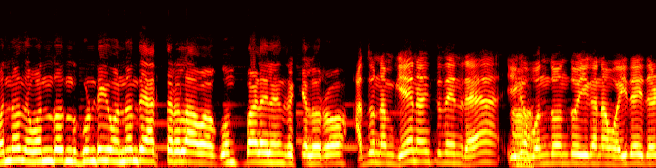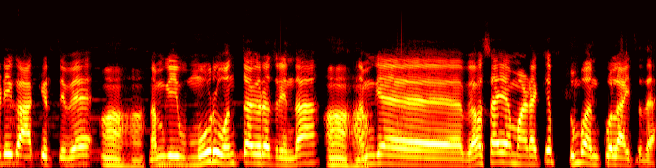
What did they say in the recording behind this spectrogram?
ಒಂದೊಂದ್ ಒಂದೊಂದ್ ಗುಂಡಿಗೆ ಒಂದೊಂದೇ ಹಾಕ್ತಾರಲ್ಲ ಗುಂಪು ಬಾಳೆಲೆ ಅಂದ್ರೆ ಕೆಲವರು? ಅದು ನಮ್ಗೆ ಏನಾಗ್ತದೆ ಅಂದ್ರೆ ಈಗ ಒಂದೊಂದು ಈಗ ನಾವು ಐದೈದು ಅಡಿಗೆ ಹಾಕಿರ್ತೀವಿ. ನಮ್ಗೆ ಈ ಮೂರು ಒಂತಾಗಿರೋದ್ರಿಂದ ನಮ್ಗೆ ವ್ಯವಸಾಯ ಮಾಡಕ್ಕೆ ತುಂಬಾ ಅನುಕೂಲ ಆಯ್ತದೆ.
